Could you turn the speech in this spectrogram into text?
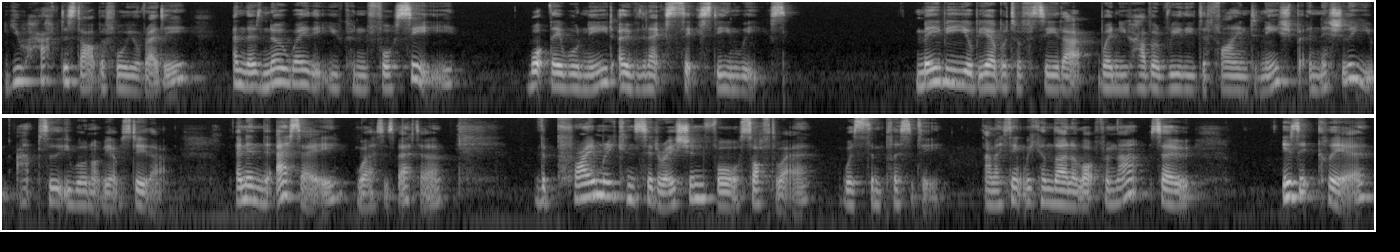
you have to start before you're ready. And there's no way that you can foresee what they will need over the next 16 weeks. Maybe you'll be able to see that when you have a really defined niche, but initially you absolutely will not be able to do that. And in the essay, Worse is Better, the primary consideration for software was simplicity. And I think we can learn a lot from that. So, is it clear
